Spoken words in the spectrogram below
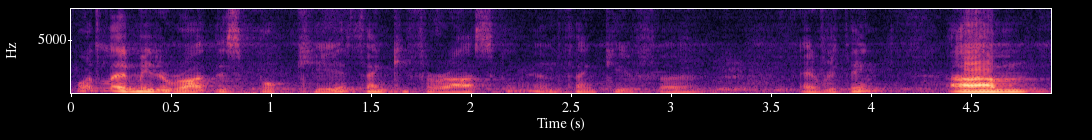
What led me to write this book here? Thank you for asking, and thank you for everything. Um,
